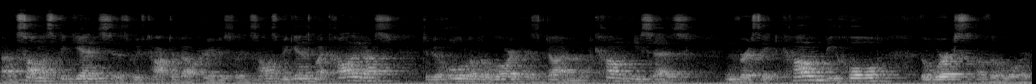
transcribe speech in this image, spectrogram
Uh, the psalmist begins, as we've talked about previously, the psalmist begins by calling us to behold what the Lord has done. Come, he says in verse 8, Come, behold the works of the Lord,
